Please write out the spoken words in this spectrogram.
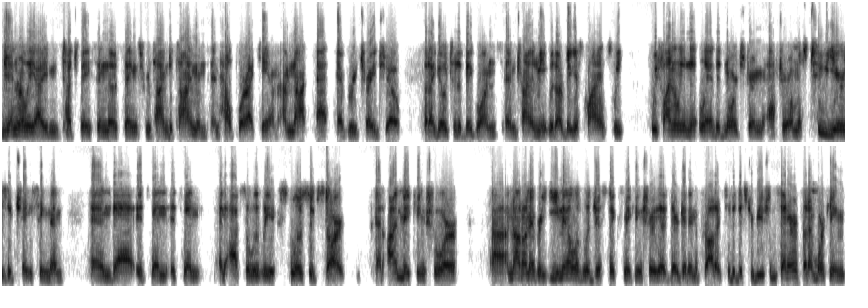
Generally, I'm touch basing those things from time to time and, and help where I can. I'm not at every trade show, but I go to the big ones and try and meet with our biggest clients. We we finally landed Nordstrom after almost two years of chasing them, and uh, it's been it's been an absolutely explosive start and I'm making sure uh, not on every email of logistics, making sure that they're getting the product to the distribution center, but I'm working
